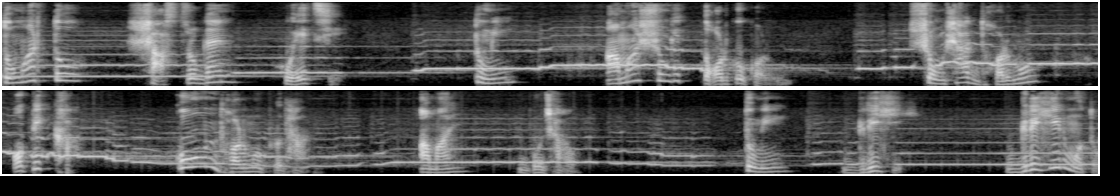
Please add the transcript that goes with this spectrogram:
তোমার তো শাস্ত্রজ্ঞান হয়েছে। তুমি আমার সঙ্গে তর্ক করো। সংসার ধর্ম অপেক্ষা কোন ধর্ম প্রধান? আমায় বোঝাও। তুমি গৃহী। গৃহীর মতো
